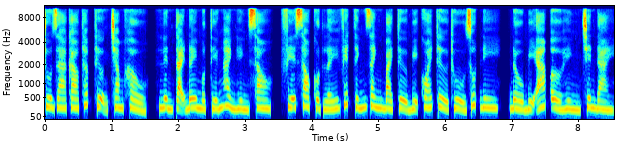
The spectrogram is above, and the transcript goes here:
Chu gia cao thấp thượng trăm khẩu, liền tại đây một tiếng hành hình sau, phía sau cột lấy viết tính danh bài tử bị quái tử thủ rút đi, đầu bị áp ở hình trên đài.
